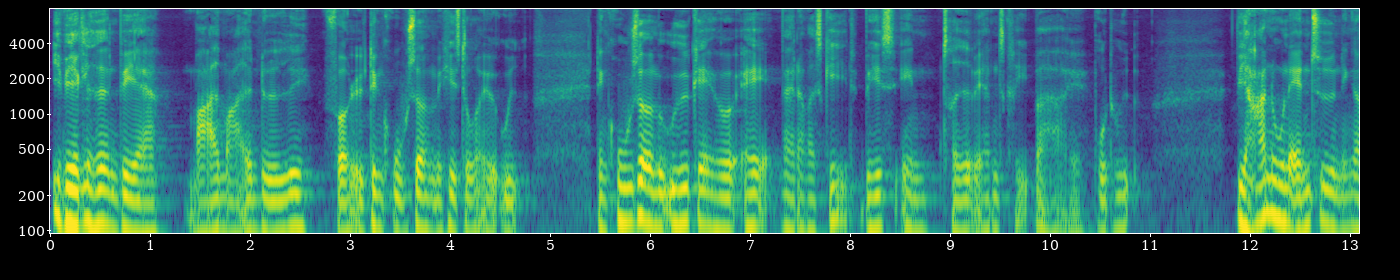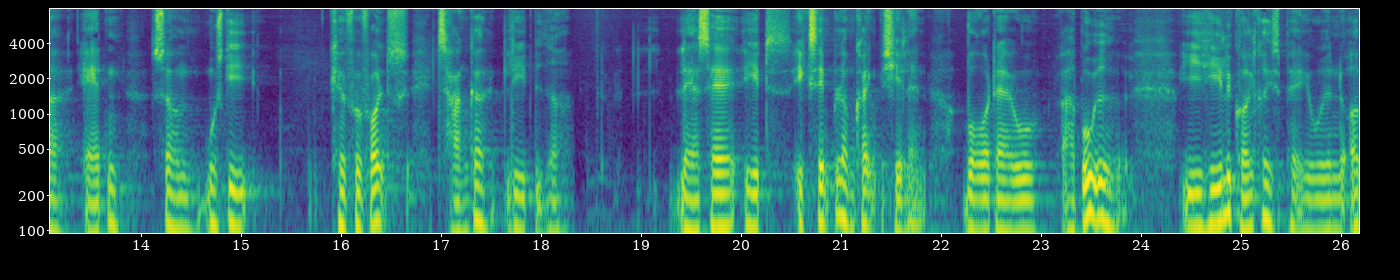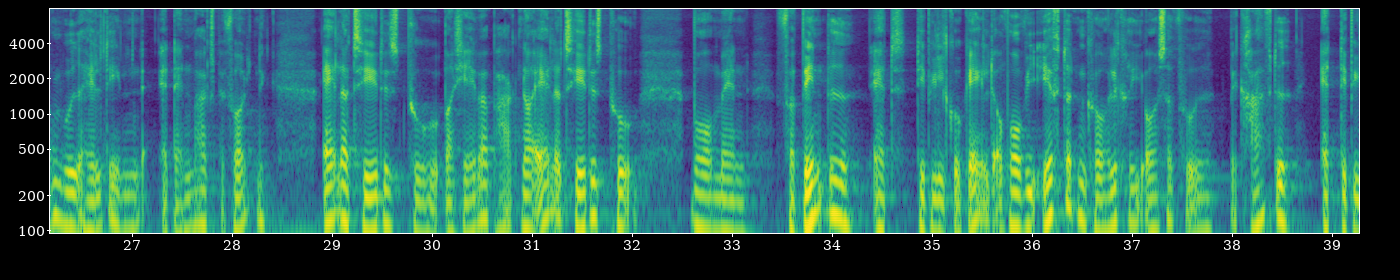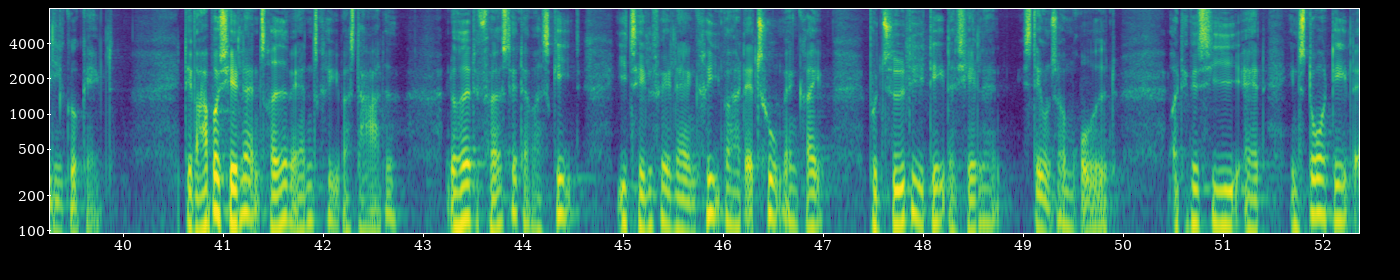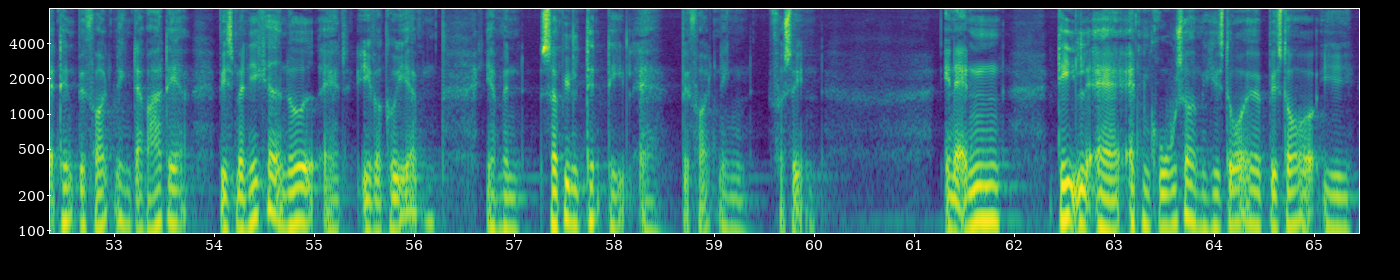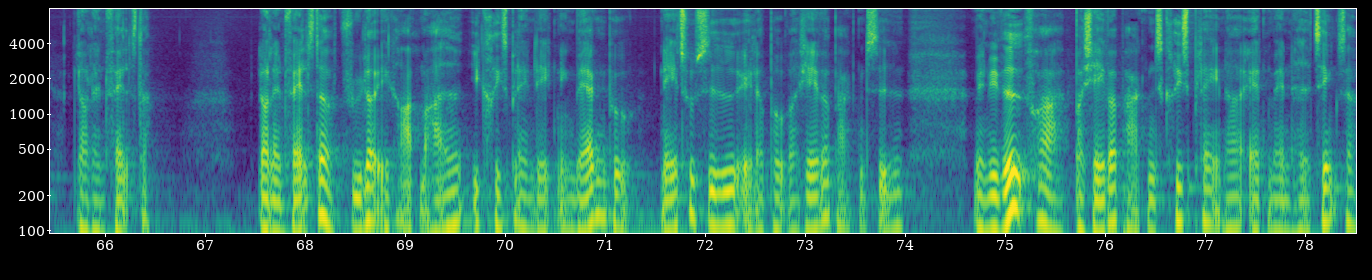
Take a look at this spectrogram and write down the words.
I virkeligheden vil jeg meget, meget nødig folde den grusomme historie ud. Den grusomme udgave af, hvad der var sket, hvis en 3. verdenskrig var øh, brudt ud. Vi har nogle antydninger af den, som måske kan få folks tanker lidt videre. Lad os have et eksempel omkring Sjælland, hvor der jo har boet i hele koldkrigsperioden op mod halvdelen af Danmarks befolkning, aller tættest på Warszawa-pakten og aller tættest på, hvor man forventede, at det ville gå galt, og hvor vi efter den kolde krig også har fået bekræftet, at det ville gå galt. Det var på Sjælland 3. verdenskrig var startet. Noget af det første, der var sket i tilfælde af en krig, var et atomangreb på tydelige del af Sjælland, i Stævnsområdet. Og det vil sige, at en stor del af den befolkning, der var der, hvis man ikke havde nået at evakuere dem, jamen så ville den del af befolkningen forsvinde. En anden del af, af den grusomme historie består i Lolland Falster. Lolland Falster fylder ikke ret meget i krigsplanlægning, hverken på NATO's side eller på Varsava-paktens side. Men vi ved fra Varsava-paktens krigsplaner, at man havde tænkt sig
